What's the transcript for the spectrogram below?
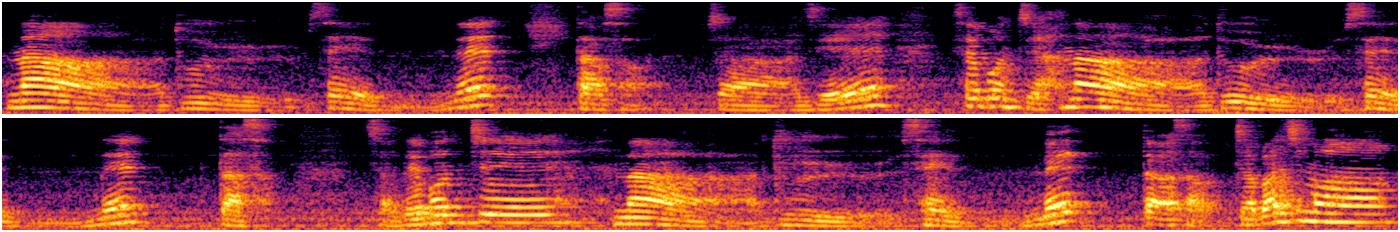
하나, 둘, 셋, 넷, 다섯. 자, 이제 세 번째 하나, 둘, 셋, 넷, 다섯. 자, 네 번째 하나, 둘, 셋, 넷, 다섯. 자, 마지막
